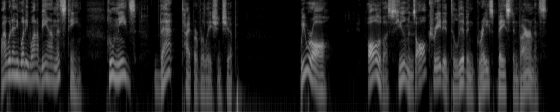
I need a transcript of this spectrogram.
Why would anybody want to be on this team? Who needs that type of relationship? We were all, all of us humans, all created to live in grace based environments.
